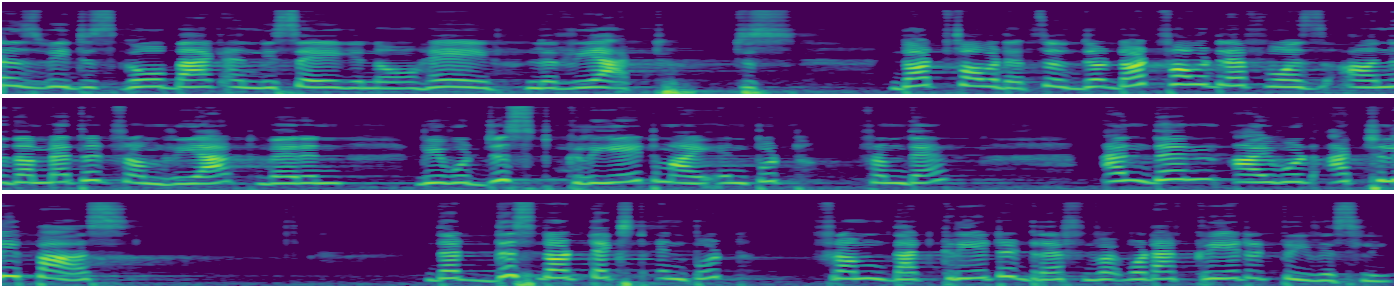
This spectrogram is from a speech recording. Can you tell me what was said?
is we just go back and we say, you know, hey, React, just dot forward ref. So the dot forward ref was another method from React wherein we would just create my input from there. And then I would actually pass that this dot text input from that created ref, what I've created previously.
